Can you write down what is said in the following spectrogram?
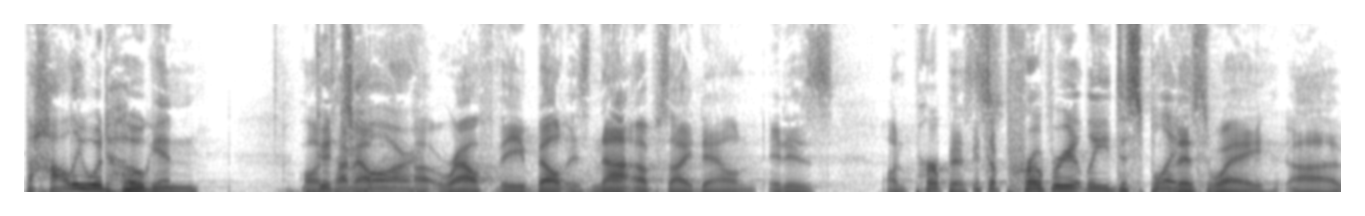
the Hollywood Hogan Hold time guitar. out. Uh, Ralph, the belt is not upside down. It is on purpose. it's appropriately displayed. this way uh,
